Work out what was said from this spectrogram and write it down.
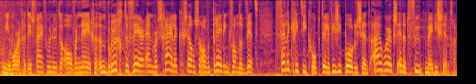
Goedemorgen, het is vijf minuten over negen. Een brug te ver en waarschijnlijk zelfs een overtreding van de wet. Felle kritiek op televisieproducent iWorks en het VU Medisch Centrum.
